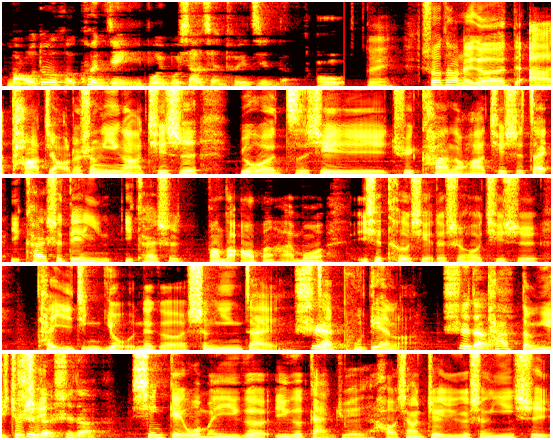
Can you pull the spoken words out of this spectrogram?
矛盾和困境一步一步向前推进的。哦对，说到那个啊、踏脚的声音啊，其实如果仔细去看的话，其实在一开始电影一开始放到奥本海默一些特写的时候，其实他已经有那个声音在在铺垫了。是的，他等于就是的，是的，先给我们一个一个感觉，好像这一个声音是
